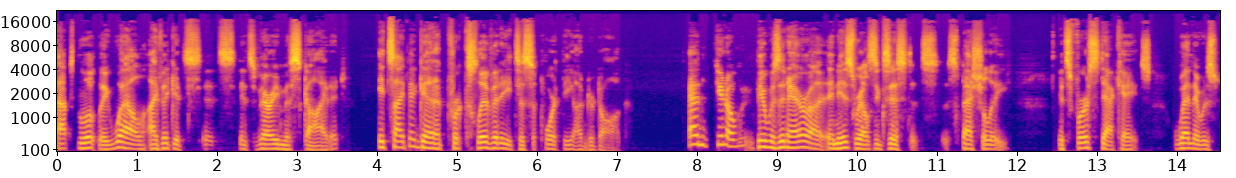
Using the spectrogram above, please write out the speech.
absolutely. Well, I think it's it's it's very misguided. It's I think a proclivity to support the underdog. And you know, there was an era in Israel's existence, especially its first decades, when there was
